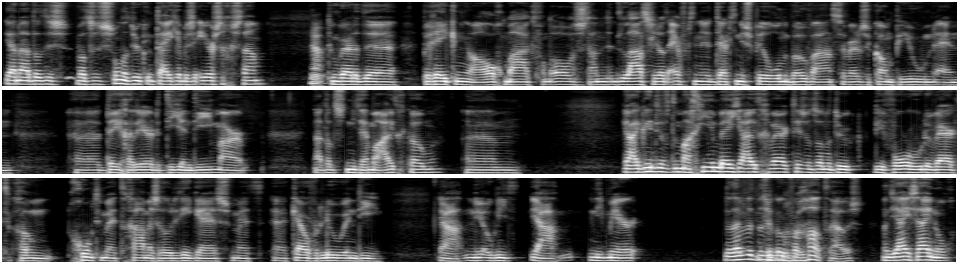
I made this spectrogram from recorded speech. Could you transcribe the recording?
ja nou dat is wat ze stonden natuurlijk een tijdje hebben ze eerste gestaan. Ja. Toen werden de berekeningen al gemaakt van oh ze staan de laatste keer dat Everton in de dertiende speelronde bovenaan staan werden ze kampioen en eh degradeerde die en die, maar nou dat is niet helemaal uitgekomen. Ehm, ja, ik weet niet of de magie een beetje uitgewerkt is, want dan natuurlijk die voorhoede werkte gewoon goed met James Rodriguez, met eh Calvert-Lewin die ja nu ook niet ja niet meer. Dat hebben we het natuurlijk ook over gehad trouwens, want jij zei nog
